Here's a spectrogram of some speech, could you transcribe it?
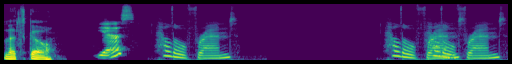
Let's go. Yes? Hello, friend. Hello, friend. Hello, friend.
